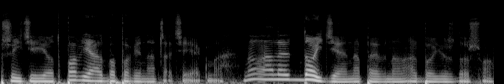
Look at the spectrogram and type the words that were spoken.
przyjdzie i odpowie, albo powie na czacie, jak ma. No, ale dojdzie na pewno, albo już doszło.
